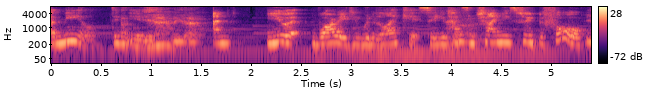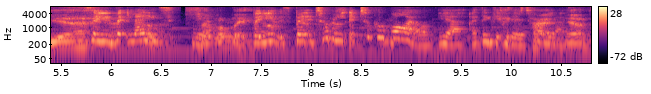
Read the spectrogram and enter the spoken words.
a meal, didn't you? Yeah, yeah. And you were worried you wouldn't like it, so you had some Chinese food before. Yeah. So you're a bit Oh, late. so yeah. lovely. But you, but it took a, it took a while. Yeah, I think it takes did. time. yeah. Yeah.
